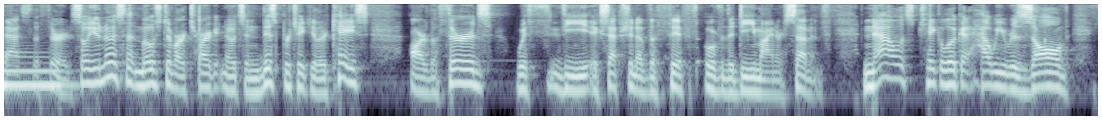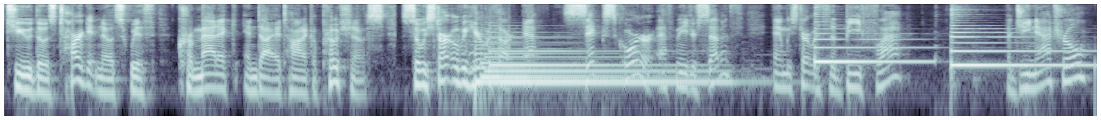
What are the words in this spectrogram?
That's the third. So you'll notice that most of our target notes in this particular case are the thirds with the exception of the fifth over the D minor seventh. Now let's take a look at how we resolve to those target notes with chromatic and diatonic approach notes. So we start over here with our F6 chord or F major seventh, and we start with the B flat, a G natural,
